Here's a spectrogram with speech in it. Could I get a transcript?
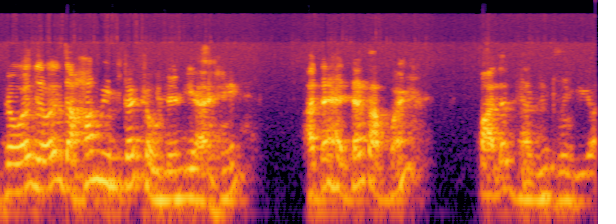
जवळजवळ दहा मिनिटं ठेवलेली आहे. आता ह्याच्यात आपण पालक घालून घेऊया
